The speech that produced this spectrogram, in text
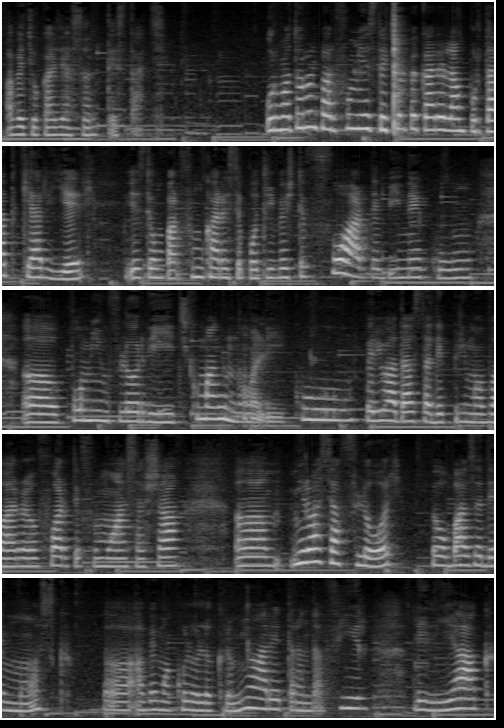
aveți ocazia să-l testați. Următorul parfum este cel pe care l-am purtat chiar ieri. Este un parfum care se potrivește foarte bine cu uh, pomi înfloriți, cu magnolii, cu perioada asta de primăvară foarte frumoasă așa. Uh, miroase a flori pe o bază de mosc. Uh, avem acolo lăcrămioare, trandafir, liliac.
